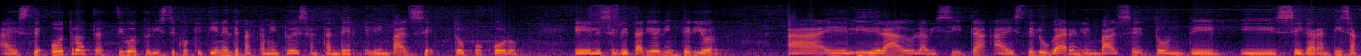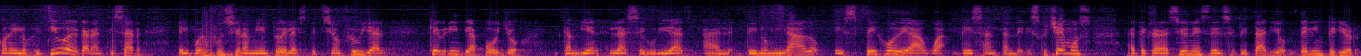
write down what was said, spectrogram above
a este otro atractivo turístico que tiene el departamento de Santander, el embalse Topocoro. El secretario del Interior, ha eh, liderado la visita a este lugar, el embalse, donde eh, se garantiza, con el objetivo de garantizar el buen funcionamiento de la inspección fluvial, que brinde apoyo y también la seguridad al denominado espejo de agua de Santander. Escuchemos las declaraciones del secretario del Interior,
